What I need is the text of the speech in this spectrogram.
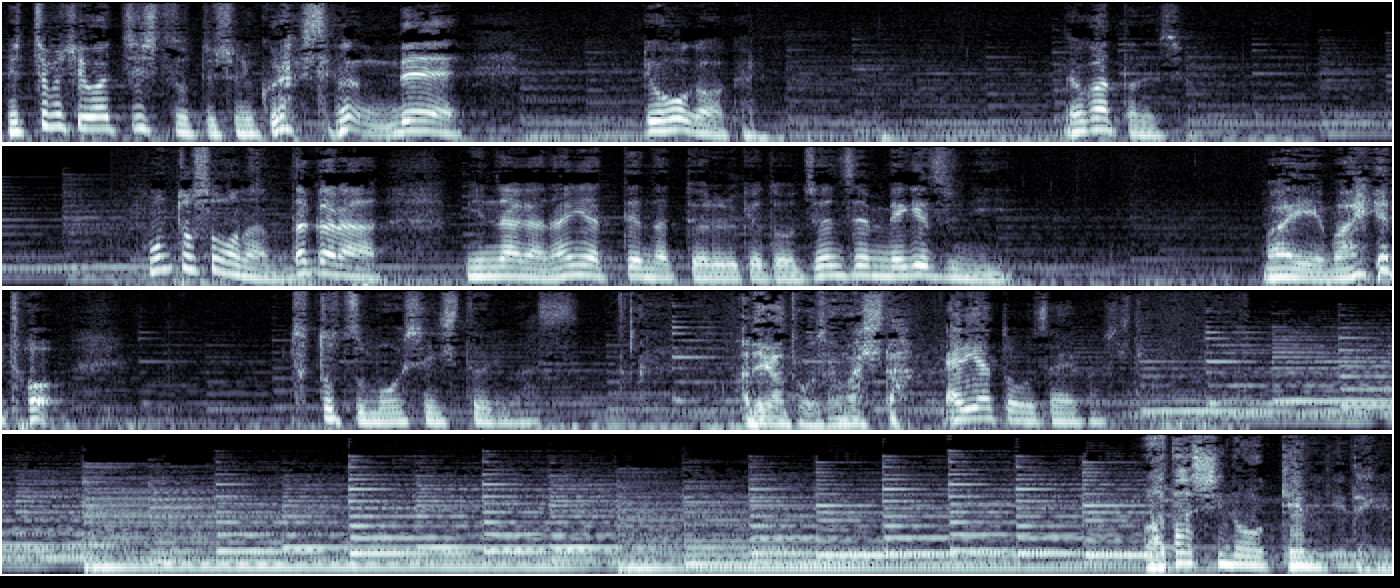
めちゃめちゃ弱っちい人と一緒に暮らしてるんで両方が分かる。よかったですよ本当そうなんだ。からみんなが何やってんだって言われるけど全然めげずに前へ前へと一つ盲信しております。ありがとうございました。ありがとうございました。私の原点。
